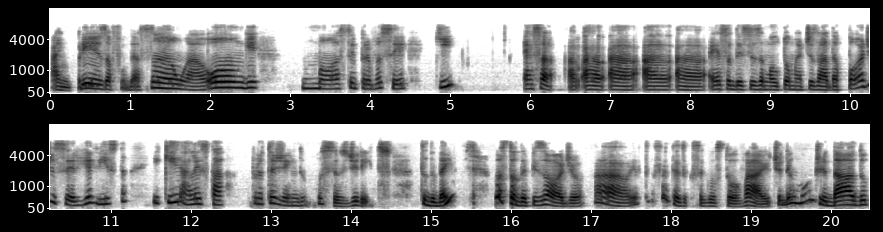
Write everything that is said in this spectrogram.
a empresa, a fundação, a ONG mostre para você que essa, a, a, a, essa decisão automatizada pode ser revista e que ela está protegendo os seus direitos. Tudo bem? Gostou do episódio? Ah, eu tenho certeza que você gostou. Vai, te dei um monte de dado,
